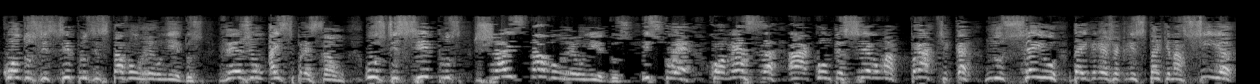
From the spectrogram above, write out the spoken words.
quando os discípulos estavam reunidos. Vejam a expressão: os discípulos já estavam reunidos. Isto é, começa a acontecer uma prática no seio da igreja cristã que nascia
